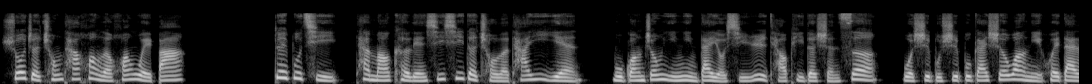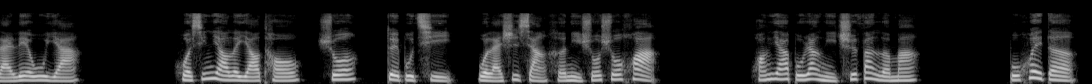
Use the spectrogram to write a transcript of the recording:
说着冲他晃了晃尾巴。“对不起。”炭毛可怜兮兮的瞅了他一眼。目光中隐隐带有昔日调皮的神色。我是不是不该奢望你会带来猎物呀？火星摇了摇头，说：“对不起，我来是想和你说说话。黄牙不让你吃饭了吗？不会的，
